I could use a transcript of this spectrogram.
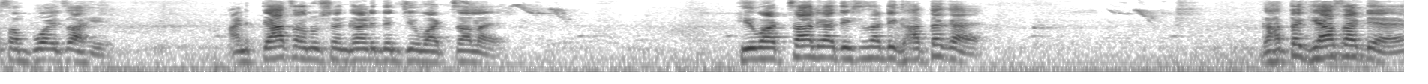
संपवायचं आहे. आणि त्याच अनुषंगाने त्यांची वाटचाल आहे. ही वाटचाल या देशासाठी घातक आहे. घातक ह्यासाठी आहे.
